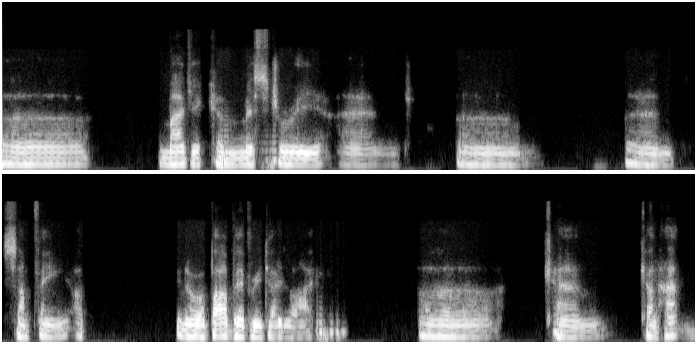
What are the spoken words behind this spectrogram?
uh, magic and mystery and um, and something up, you know above everyday life uh, can can happen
